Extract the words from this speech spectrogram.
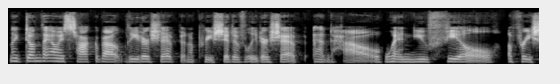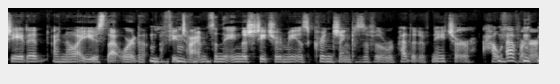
like, don't they always talk about leadership and appreciative leadership and how when you feel appreciated, I know I use that word a few times and the English teacher in me is cringing because of the repetitive nature. However,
